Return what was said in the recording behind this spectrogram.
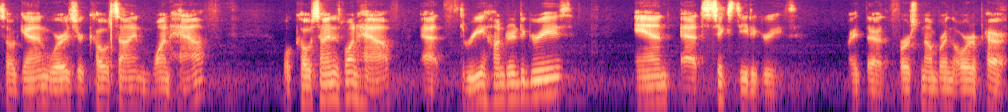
So again, where's your cosine? One half. Well, cosine is one half at 300 degrees and at 60 degrees. Right there, the first number in the order pair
